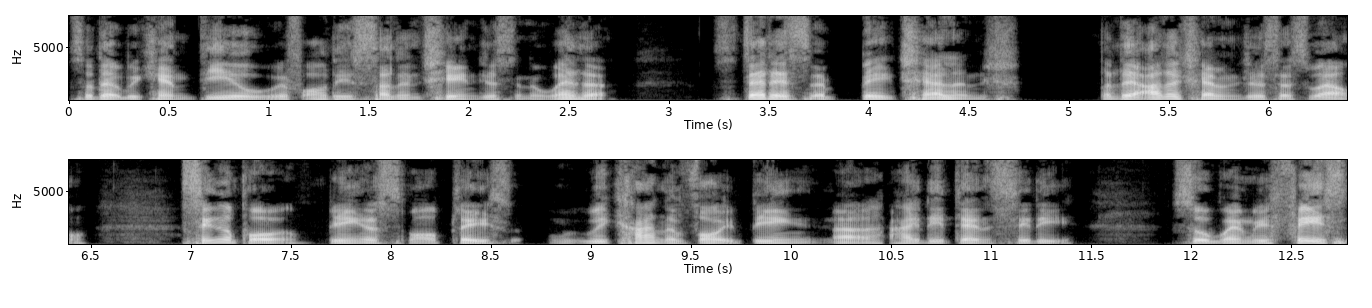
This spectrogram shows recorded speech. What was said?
so that we can deal with all these sudden changes in the weather. So that is a big challenge. But there are other challenges as well. Singapore, being a small place, we can't avoid being a highly dense city. So when we face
